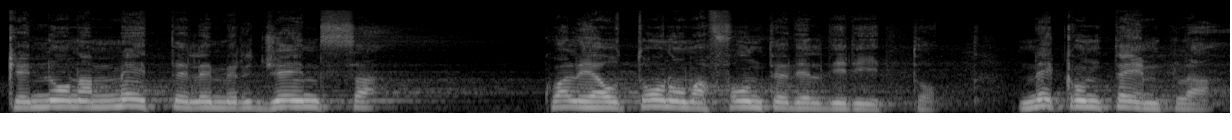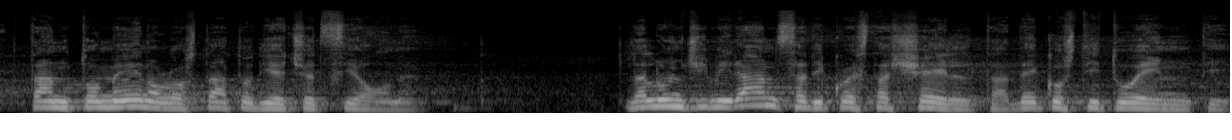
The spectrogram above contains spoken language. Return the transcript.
che non ammette l'emergenza quale autonoma fonte del diritto, né contempla tantomeno lo stato di eccezione. La lungimiranza di questa scelta dei costituenti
